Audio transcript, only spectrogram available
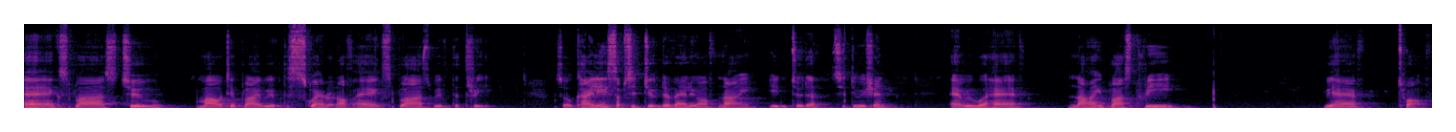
x plus 2 multiplied with the square root of x plus with the 3. So kindly substitute the value of 9 into the situation and we will have 9 plus 3 we have 12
